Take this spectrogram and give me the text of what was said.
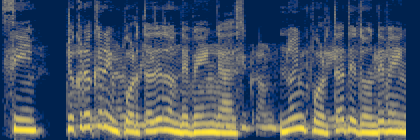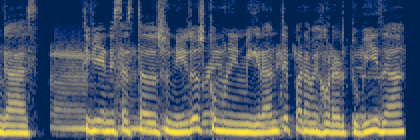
Sí, yo creo que no importa de dónde vengas, no importa de dónde vengas. Si vienes a Estados Unidos como un inmigrante para mejorar tu vida,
